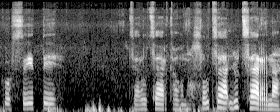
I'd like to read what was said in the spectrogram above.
косити. Це люцерка у нас. Луце... Люцерна.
